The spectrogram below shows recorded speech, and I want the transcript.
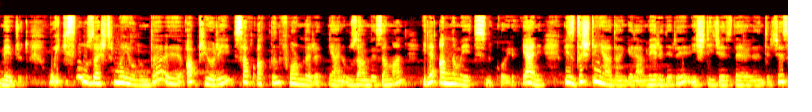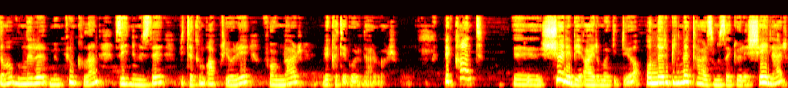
mevcut. Bu ikisini uzlaştırma yolunda e, a priori saf aklın formları yani uzam ve zaman ile anlama yetisini koyuyor. Yani biz dış dünyadan gelen verileri işleyeceğiz, değerlendireceğiz ama bunları mümkün kılan zihnimizde bir takım a priori formlar ve kategoriler var. Ve Kant şöyle bir ayrıma gidiyor. Onları bilme tarzımıza göre şeyler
